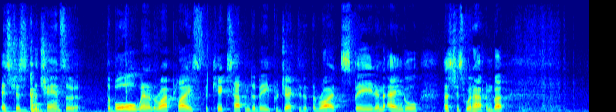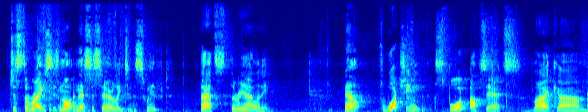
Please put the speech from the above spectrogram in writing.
It's just the chance of it. The ball went at the right place, the kicks happened to be projected at the right speed and angle. That's just what happened. But just the race is not necessarily to the swift. That's the reality. Now, watching sport upsets, like um,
